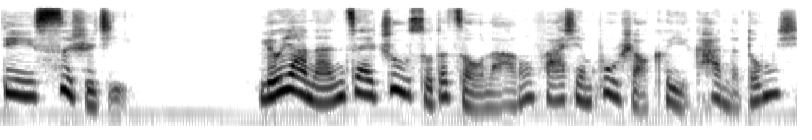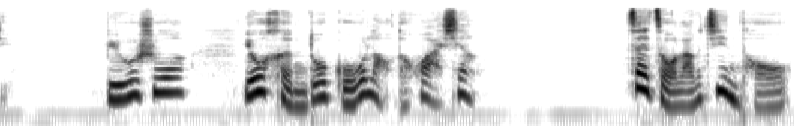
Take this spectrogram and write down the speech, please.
第四十集，刘亚楠在住所的走廊发现不少可以看的东西，比如说有很多古老的画像。在走廊尽头，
